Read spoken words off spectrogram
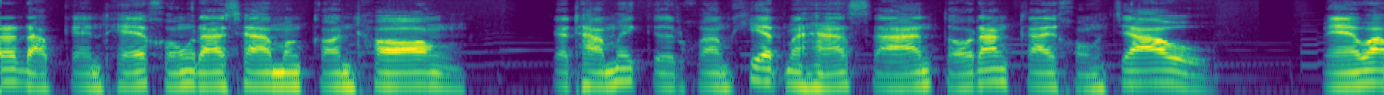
ระดับแกนแท้ของราชามังกรทอง จะทำให้เกิดความเครียดมหาศาลต่อร่างกายของเจ้า แม้ว่า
